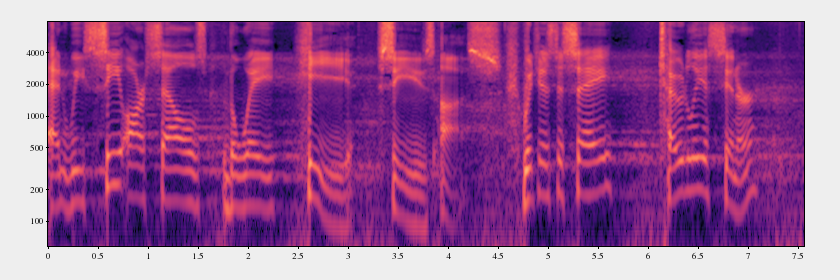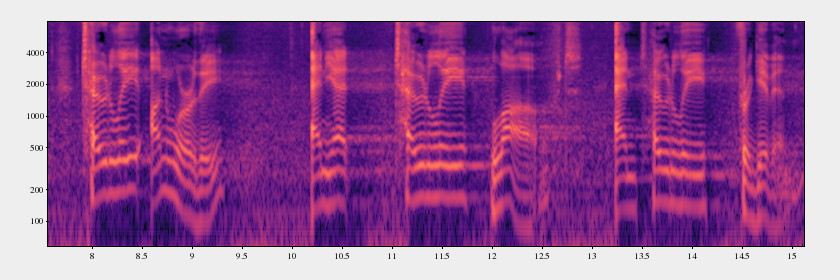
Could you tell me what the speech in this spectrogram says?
and we see ourselves the way He sees us, which is to say, totally a sinner, totally unworthy, and yet totally loved and totally forgiven.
